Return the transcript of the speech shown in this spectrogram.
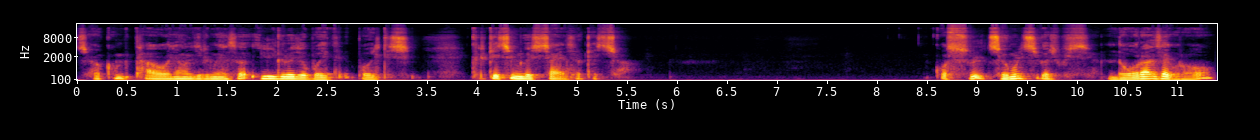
조금 타원형을 이루면서 일그러져 보일, 듯이 그렇게 찍는 것이 자연스럽겠죠. 꽃을 점을 찍어주고 있어요. 노란색으로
